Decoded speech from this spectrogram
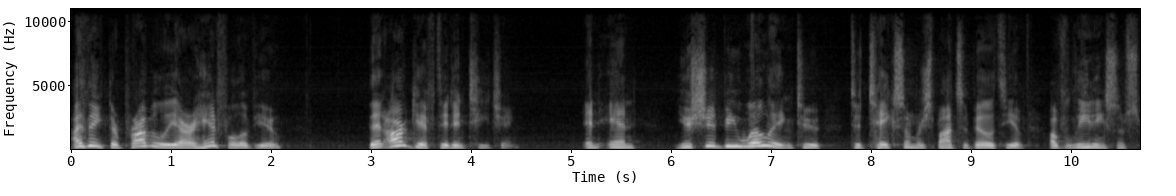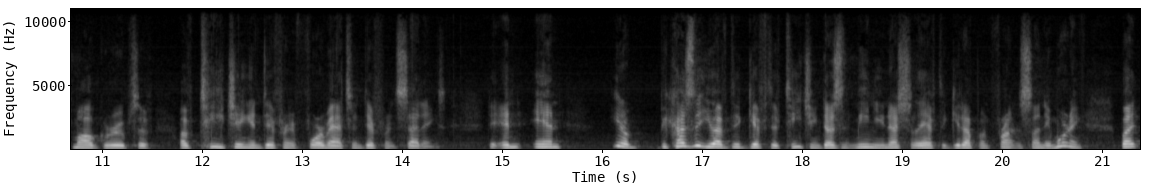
I think there probably are a handful of you that are gifted in teaching. And, and you should be willing to, to take some responsibility of, of leading some small groups, of, of teaching in different formats and different settings. And, and, you know, because that you have the gift of teaching doesn't mean you necessarily have to get up in front on Sunday morning, but,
